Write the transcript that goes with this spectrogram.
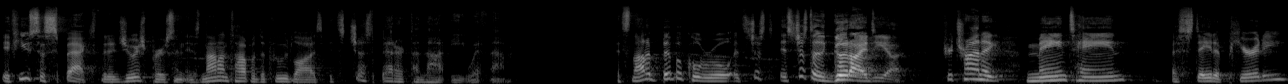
if you suspect that a Jewish person is not on top of the food laws, it's just better to not eat with them. It's not a biblical rule, it's just, it's just a good idea. If you're trying to maintain a state of purity,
